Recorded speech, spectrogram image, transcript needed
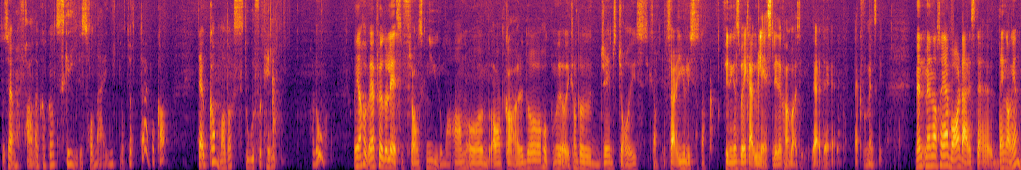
Så sier jeg men faen, jeg kan ikke skrive sånn det er i 1988. Det kan. Det er jo gammeldags, stor fortelling. Hallo. Og jeg, jeg prøvde å lese fransk nyroman og avantgarde og holdt på med ikke sant? Og James Joyce. Ikke sant? Særlig Ulysses. da. Finnegan's Wake er uleselig, det kan jeg bare si. Det det, det er ikke for mennesker. Men, men altså, jeg var der et sted den gangen.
